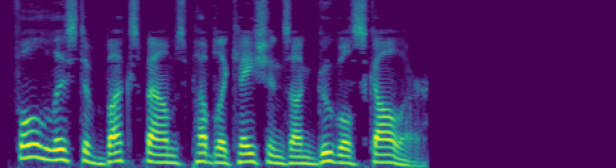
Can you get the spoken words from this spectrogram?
Full list of Bucksbaum's publications on Google Scholar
